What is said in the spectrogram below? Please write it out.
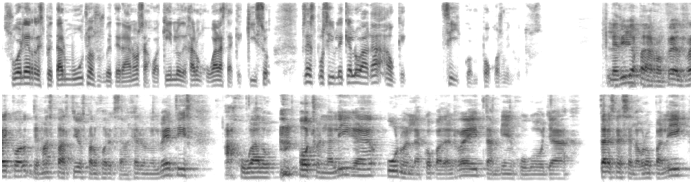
suele respetar mucho a sus veteranos, a Joaquín lo dejaron jugar hasta que quiso, pues es posible que lo haga, aunque sí, con pocos minutos. Le dio ya para romper el récord de más partidos para un jugador extranjero en el Betis, ha jugado 8 en la liga, 1 en la Copa del Rey, también jugó ya tres veces en la Europa League,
